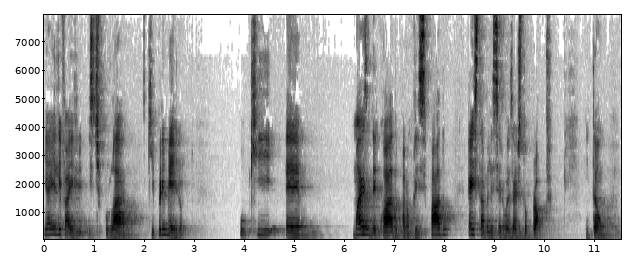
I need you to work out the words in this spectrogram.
E aí ele vai estipular que, primeiro, o que é mais adequado para um principado é estabelecer um exército próprio. Então,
